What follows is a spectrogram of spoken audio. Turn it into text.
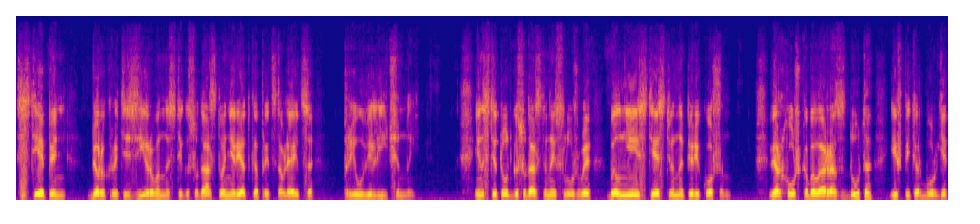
степень бюрократизированности государства нередко представляется преувеличенной. Институт государственной службы был неестественно перекошен. Верхушка была раздута, и в Петербурге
